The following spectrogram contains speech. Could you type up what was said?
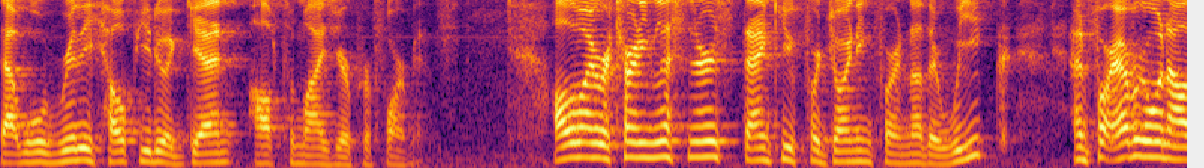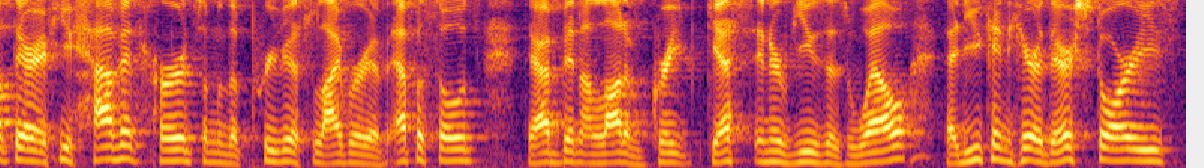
that will really help you to again optimize your performance. All of my returning listeners, thank you for joining for another week. And for everyone out there, if you haven't heard some of the previous library of episodes, there have been a lot of great guest interviews as well that you can hear their stories,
